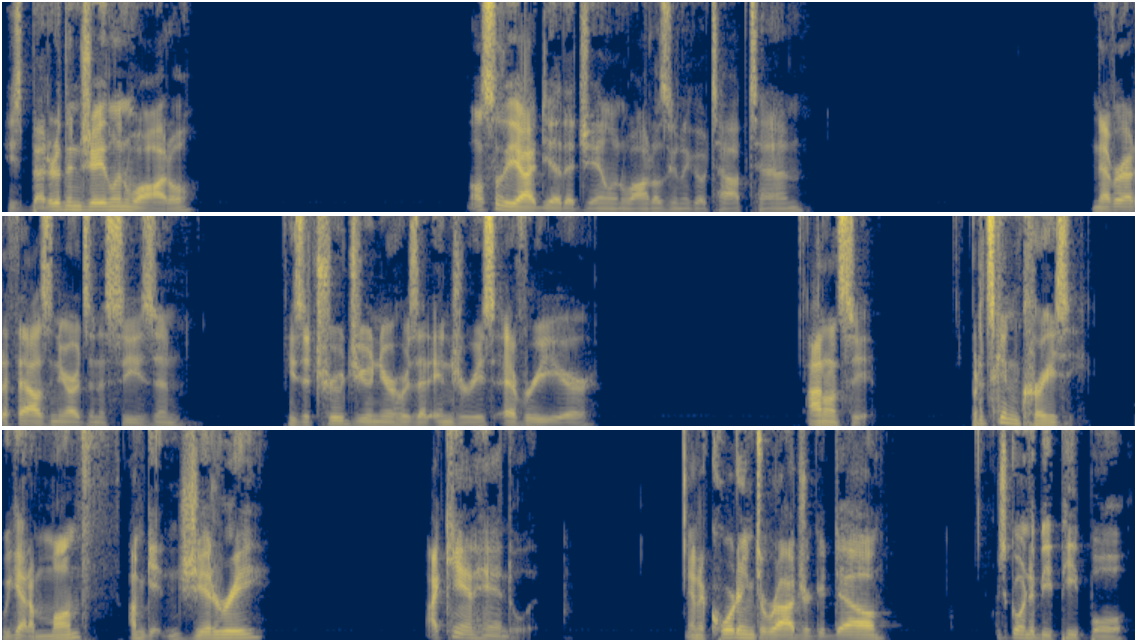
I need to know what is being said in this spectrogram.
He's better than Jaylen Waddle. Also, the idea that Jaylen Waddle's going to go top 10. Never had a 1,000 yards in a season. He's a true junior who's had injuries every year. I don't see it. But it's getting crazy. We got a month. I'm getting jittery. I can't handle it. And according to Roger Goodell, there's going to be people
